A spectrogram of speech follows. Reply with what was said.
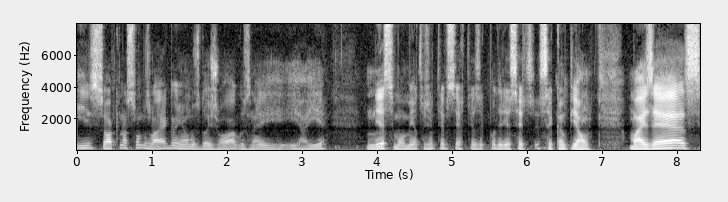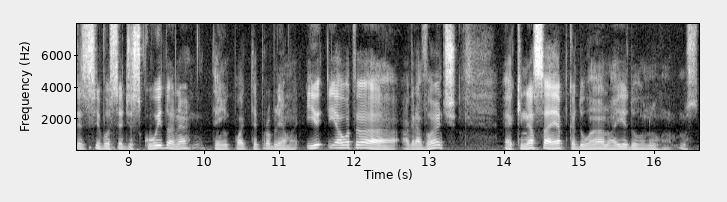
E só que nós fomos lá e ganhamos dois jogos, né? E, e aí, nesse momento, a gente teve certeza que poderia ser, ser campeão. Mas é, se, se você descuida, né? Tem, pode ter problema. E, e a outra agravante é que nessa época do ano aí, do, no- nos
